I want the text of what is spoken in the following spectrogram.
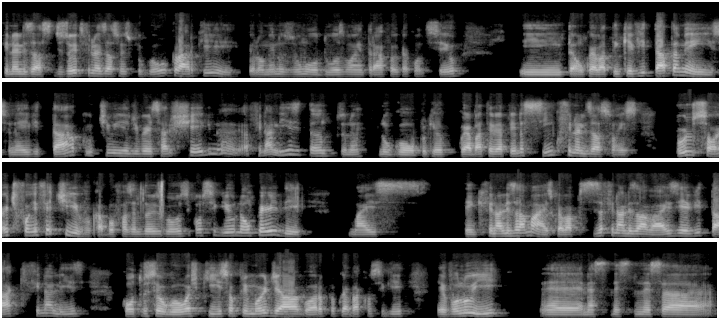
finalização, 18 finalizações para o gol, claro que pelo menos uma ou duas vão entrar, foi o que aconteceu. E, então o Cuiabá tem que evitar também isso, né? Evitar que o time adversário chegue, né, finalize tanto, né, no gol, porque o Cuiabá teve apenas cinco finalizações. Por sorte foi efetivo, acabou fazendo dois gols e conseguiu não perder, mas tem que finalizar mais. O Cuiabá precisa finalizar mais e evitar que finalize contra o seu gol. Acho que isso é primordial agora para o Cuiabá conseguir evoluir é, nessa, nessa,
